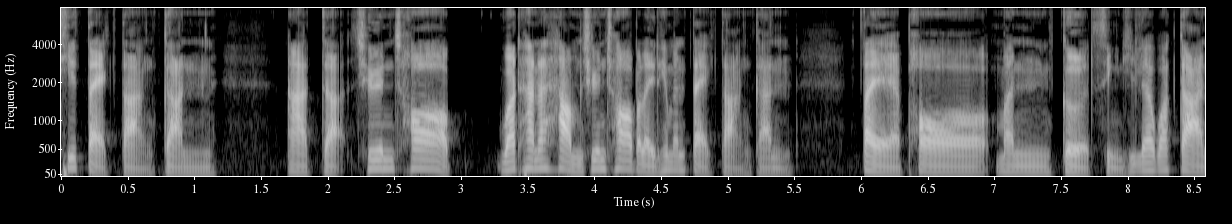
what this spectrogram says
ที่แตกต่างกัน อาจจะชื่นชอบวัฒนธรรมชื่นชอบอะไรที่มันแตกต่างกัน แต่พอมันเกิดสิ่งที่เรียกว่าการ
